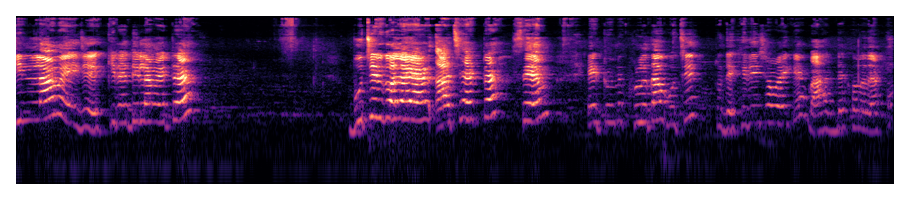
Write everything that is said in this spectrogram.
কিনলাম, এই যে কিনে দিলাম এটা। বুচির গলায় আছে একটা সেম একটু খুলে দাও বুচি, একটু দেখিয়ে দিই সবাইকে, বাহার দিয়ে খুলে দেখো।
